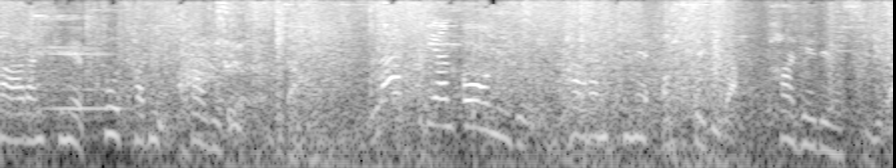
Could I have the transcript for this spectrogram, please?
파란 팀의 포탑이 파괴되었습니다. 라스리안 온디 파란 팀의 억제기가 파괴되었습니다.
